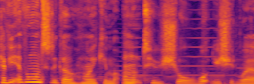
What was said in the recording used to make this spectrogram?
Have you ever wanted to go hiking but aren't too sure what you should wear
